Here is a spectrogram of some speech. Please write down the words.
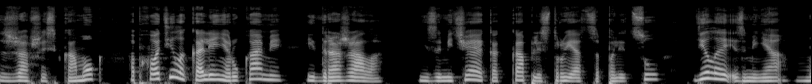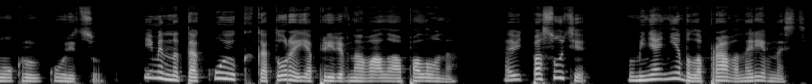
сжавшись в комок, обхватила колени руками и дрожала, не замечая, как капли струятся по лицу, делая из меня мокрую курицу. Именно такую, к которой я приревновала Аполлона. А ведь, по сути, у меня не было права на ревность.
